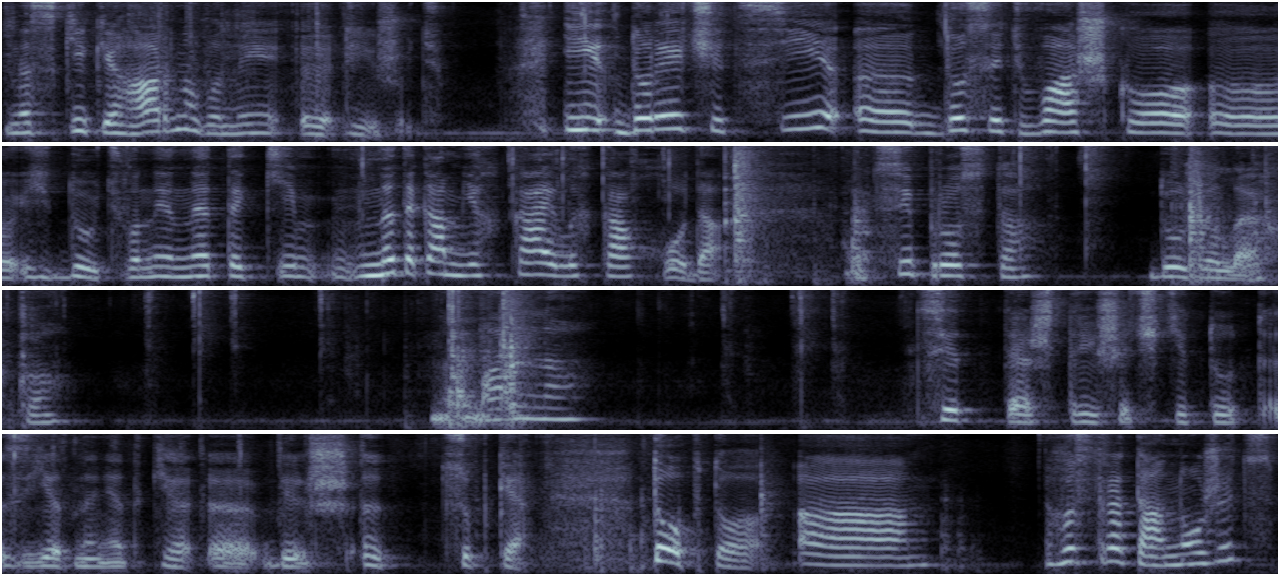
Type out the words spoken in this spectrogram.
наскільки гарно вони е, ріжуть. І, до речі, ці е, досить важко е, йдуть. Вони не, такі, не така м'яка і легка хода. Оці просто дуже легко. Нормально. Ці теж трішечки тут з'єднання таке е, більш е, цупке. Тобто, гострота ножиць.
